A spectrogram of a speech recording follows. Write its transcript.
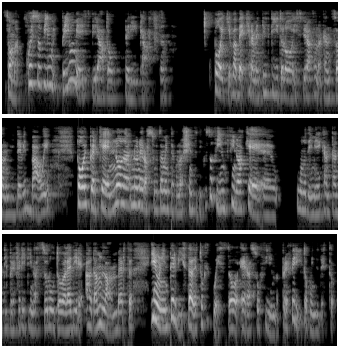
Insomma, questo film primo mi ha ispirato per il cast, poi, che, vabbè, chiaramente il titolo ispirato a una canzone di David Bowie, poi perché non, non ero assolutamente a conoscenza di questo film fino a che eh, uno dei miei cantanti preferiti in assoluto, vale a dire Adam Lambert, in un'intervista ha detto che questo era il suo film preferito, quindi ho detto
